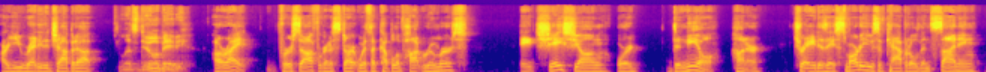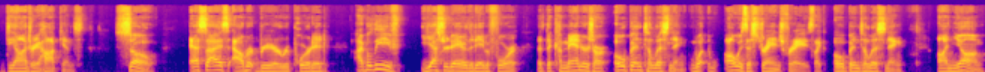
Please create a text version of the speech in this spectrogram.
Are you ready to chop it up? Let's do it, baby. All right. First off, we're going to start with a couple of hot rumors. A Chase Young or Danielle Hunter trade is a smarter use of capital than signing DeAndre Hopkins. So, SI's Albert Breer reported, I believe yesterday or the day before, that the commanders are open to listening. What always a strange phrase, like open to listening on Young.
